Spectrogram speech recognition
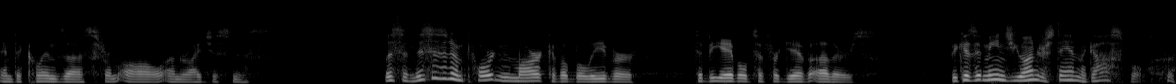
and to cleanse us from all unrighteousness. Listen, this is an important mark of a believer to be able to forgive others because it means you understand the gospel.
